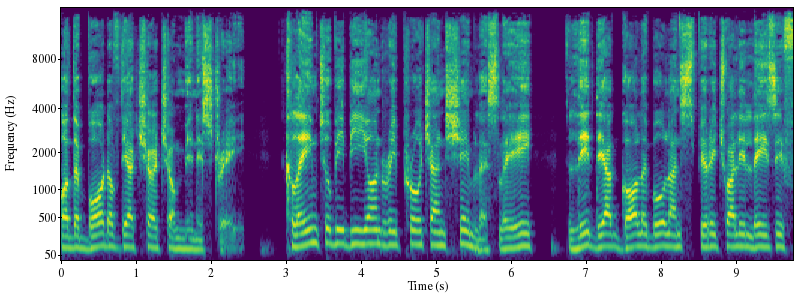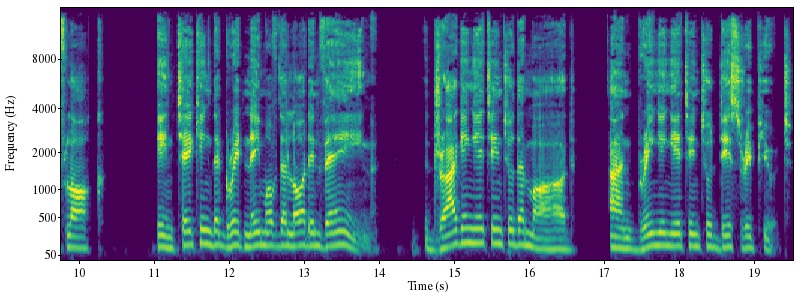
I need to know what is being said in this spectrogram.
or the board of their church or ministry, claim to be beyond reproach and shamelessly lead their gullible and spiritually lazy flock in taking the great name of the Lord in vain, dragging it into the mud and bringing it into disrepute.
